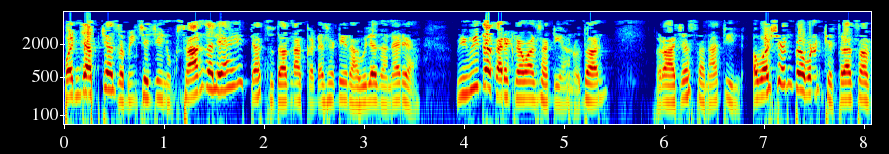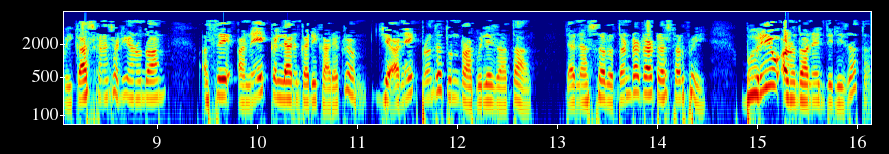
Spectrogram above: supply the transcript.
पंजाबच्या जमिनीचे जे नुकसान झाले आहे त्यात सुधारणा करण्यासाठी राबविल्या जाणाऱ्या विविध कार्यक्रमांसाठी अनुदान राजस्थानातील अवर्षणप्रवण क्षेत्राचा विकास करण्यासाठी अनुदान असे अनेक कल्याणकारी कार्यक्रम जे अनेक प्रांतातून राबविले जातात त्यांना सर रतन टाटा ट्रस्टतर्फे भरीव अनुदाने दिली जातात.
